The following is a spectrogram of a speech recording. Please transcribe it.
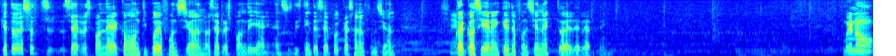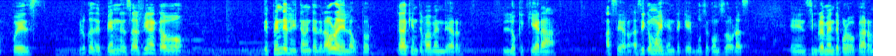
Que todo eso se responde a como un tipo de función, o sea, respondía en sus distintas épocas a una función. Sí. ¿Cuál consideran que es la función actual del arte? Bueno, pues creo que depende, o sea, al fin y al cabo depende literalmente de la obra y del autor. Cada quien te va a vender lo que quiera hacer, así como hay gente que busca con sus obras en simplemente provocar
